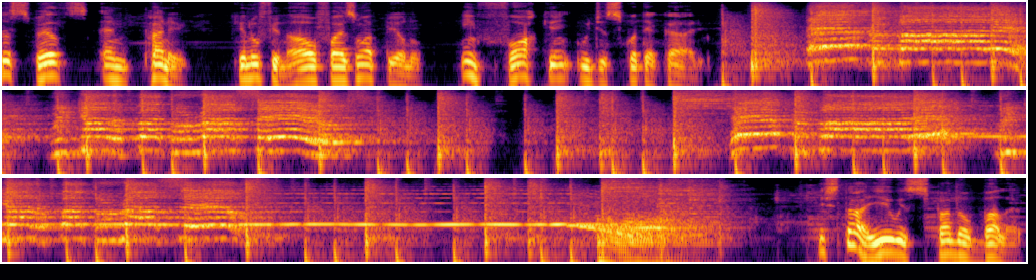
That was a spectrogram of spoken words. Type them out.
Suspense and Panic, que no final faz um apelo: enforquem o discotecário. Está aí o Spandau Ballet,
